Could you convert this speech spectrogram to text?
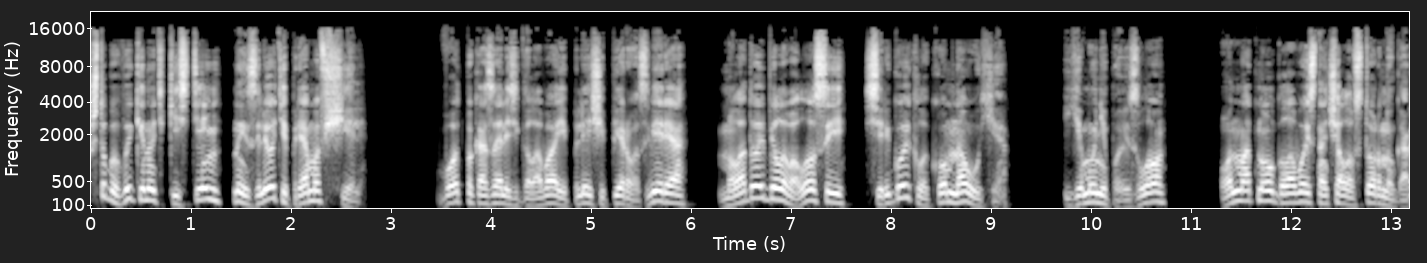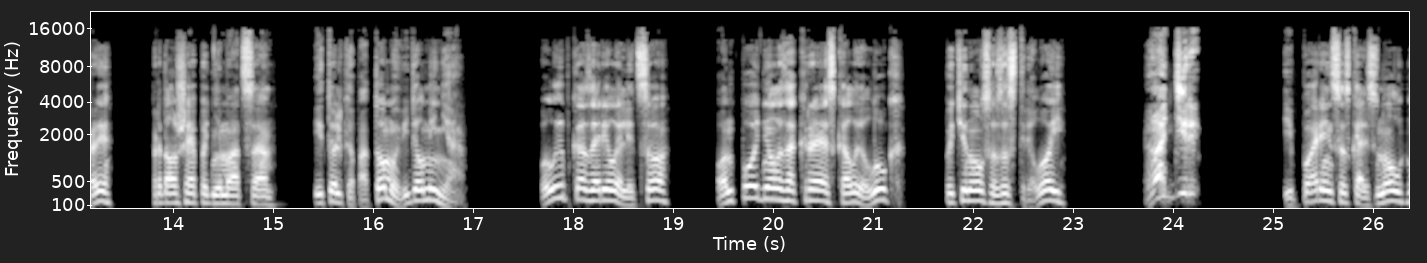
чтобы выкинуть кистень на излете прямо в щель. Вот показались голова и плечи первого зверя, молодой беловолосый, серегой клыком на ухе. Ему не повезло, он мотнул головой сначала в сторону горы, продолжая подниматься, и только потом увидел меня. Улыбка озарила лицо, он поднял из-за края скалы лук, потянулся за стрелой. Адир! И парень соскользнул,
